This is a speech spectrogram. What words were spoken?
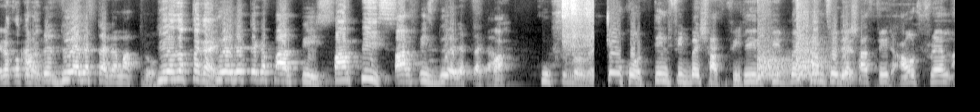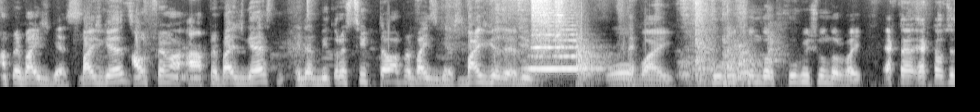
এটা কত দুই হাজার টাকা মাত্র। দুই হাজার টাকায়? দুই হাজার টাকা per piece per piece per piece দুই হাজার টাকা। খুব সুন্দর ভাই। চৌকোট তিন ফিট বাই সাত ফিট তিন ফিট বাই সাত ফিট সাত ফিট আউট ফ্রেম আপনার বাইশ গ্যাস বাইশ গেজ আউট ফ্রেম আপনার বাইশ গ্যাস এটার ভিতরে সিটটাও আপনার বাইশ গ্যাস বাইশ গেজের জি ও ভাই খুবই সুন্দর খুবই সুন্দর ভাই একটা একটা হচ্ছে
